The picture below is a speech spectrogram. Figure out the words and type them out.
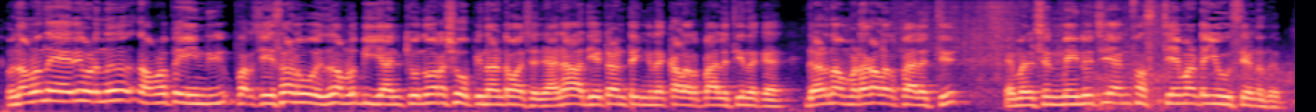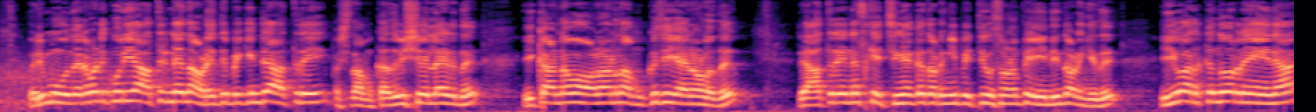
അപ്പോൾ നമ്മൾ നേരെ ഇവിടുന്ന് നമ്മൾ പെയിന്റ് പർച്ചേസ് ആണ് പോയത്. നമ്മൾ ബി ആൻ ക്യൂ എന്ന് പറഞ്ഞ ഷോപ്പിൽ നിന്നാണ് വാങ്ങിച്ചത്. ഞാൻ ആദ്യമായിട്ടാണ് ഇങ്ങനെ കളർ പാലറ്റിൽ നിന്നൊക്കെ ഇതാണ് നമ്മുടെ കളർ പാലറ്റ് എമൽഷൻ മെയിൻ വെച്ച് ഞാൻ ഫസ്റ്റ് ടൈം ആയിട്ട് യൂസ് ചെയ്യണത്. ഒരു മൂന്നര മണിക്കൂർ യാത്ര ഉണ്ടായിരുന്നു. അവിടെ എത്തിയപ്പോഴേക്കും രാത്രി. പക്ഷെ നമുക്കത് വിഷയമില്ലായിരുന്നു. ഈ കണ്ണ വോളാണ് നമുക്ക് ചെയ്യാനുള്ളത്. രാത്രി തന്നെ സ്കെച്ചിങ് ഒക്കെ തുടങ്ങി പിറ്റേ ദിവസമാണ് പെയിന്റിങ് തുടങ്ങിയത്. ഈ വർക്ക് എന്ന് പറഞ്ഞു കഴിഞ്ഞാൽ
